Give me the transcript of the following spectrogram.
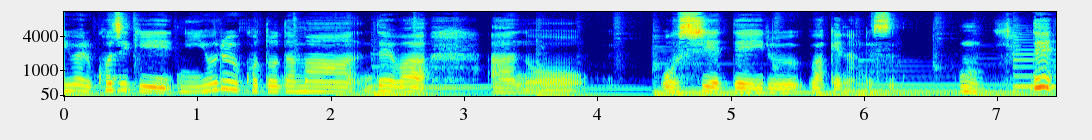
いわゆる古事記による言霊ではあの教えているわけなんです。うん、で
